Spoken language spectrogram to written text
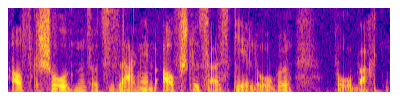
aufgeschoben sozusagen im Aufschluss als Geologe beobachten.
